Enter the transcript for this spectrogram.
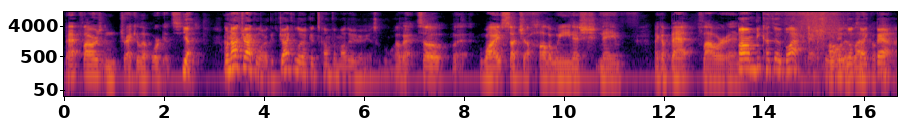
Bat flowers and Dracula orchids. Yes. Well, not Dracula orchids. Dracula orchids come from other areas of the world. Okay, so uh, why such a Halloweenish name, like a bat flower and Um, because they're black, actually. Oh, they look black, like okay. bats.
